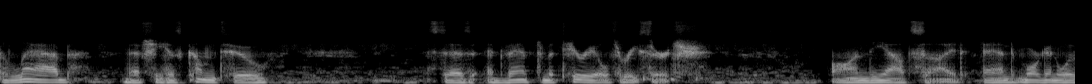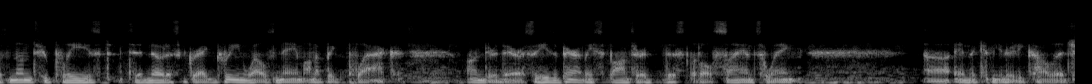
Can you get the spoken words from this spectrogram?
The lab that she has come to says Advanced Materials Research on the outside, and Morgan was none too pleased to notice Greg Greenwell's name on a big plaque under there. So he's apparently sponsored this little science wing uh, in the community college.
